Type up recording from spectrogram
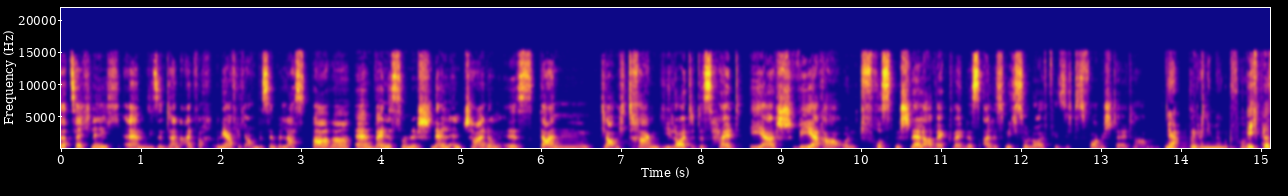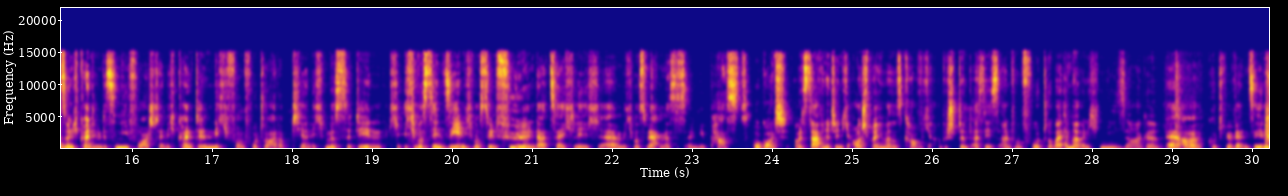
tatsächlich. Ähm, die sind dann einfach nervlich auch ein bisschen belastbarer. Ähm, wenn es so eine Schnellentscheidung ist, dann glaube ich, tragen die Leute das halt eher schwerer und frusten schneller weg, wenn das alles nicht so läuft, wie sie sich das vorgestellt haben. Ja, und kann ich mir gut vorstellen. Ich persönlich könnte mir das nie vorstellen. Ich könnte nicht vom Foto adoptieren. Ich müsste den, ich, ich muss den sehen, ich muss den fühlen tatsächlich. Ähm, ich muss merken, dass es irgendwie passt. Oh Gott, aber das darf ich natürlich nicht aussprechen, weil sonst kaufe ich bestimmt als nächstes einen vom Foto, weil immer, wenn ich nie sage. Äh, aber gut, wir werden sehen.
